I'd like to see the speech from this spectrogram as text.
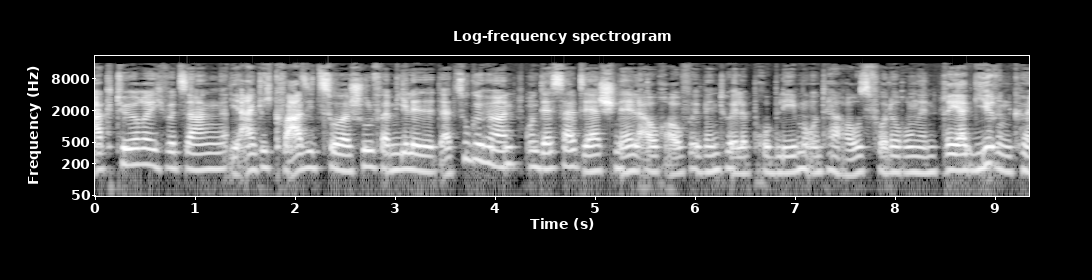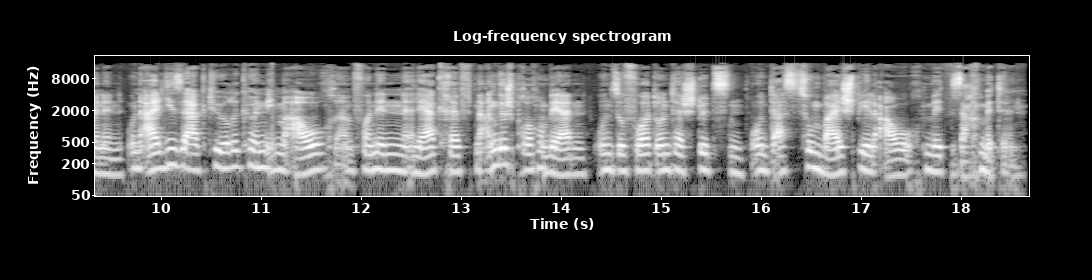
Akteure, ich würde sagen, die eigentlich quasi zur Schulfamilie dazugehören und deshalb sehr schnell auch auf eventuelle Probleme und Herausforderungen reagieren können. Und all diese Akteure können eben auch äh, von den Lehrkräften angesprochen werden und sofort unterstützen und das zum Beispiel auch mit Sachmitteln.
